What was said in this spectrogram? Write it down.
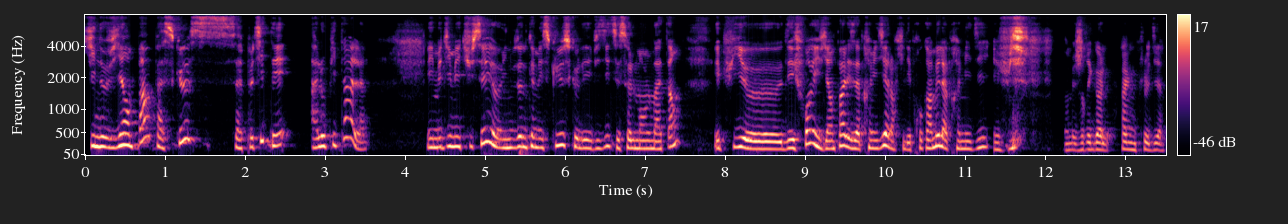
qui ne vient pas parce que sa petite est à l'hôpital. Et il me dit, mais tu sais, euh, il nous donne comme excuse que les visites, c'est seulement le matin. Et puis, euh, des fois, il vient pas les après-midi alors qu'il est programmé l'après-midi. Et puis, non mais je rigole, rien que le dire.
